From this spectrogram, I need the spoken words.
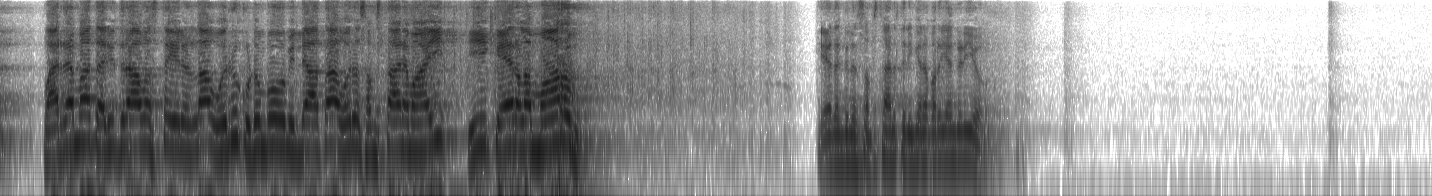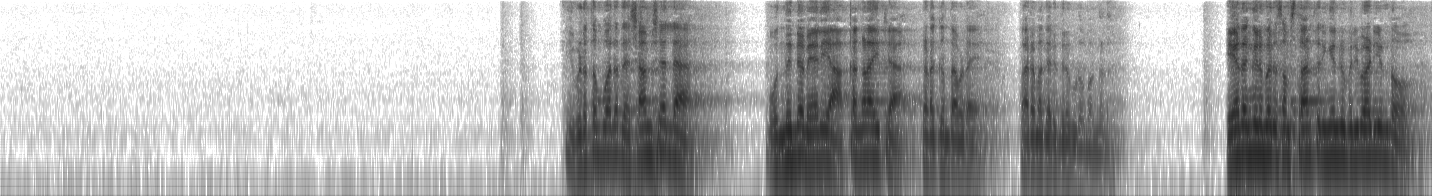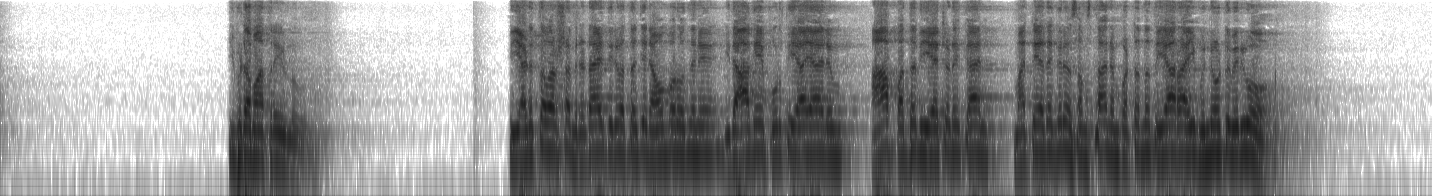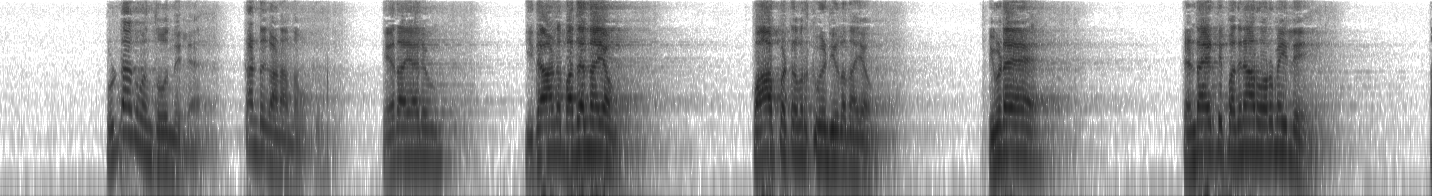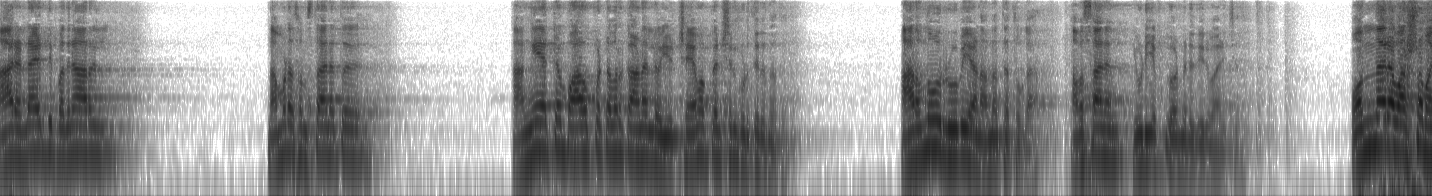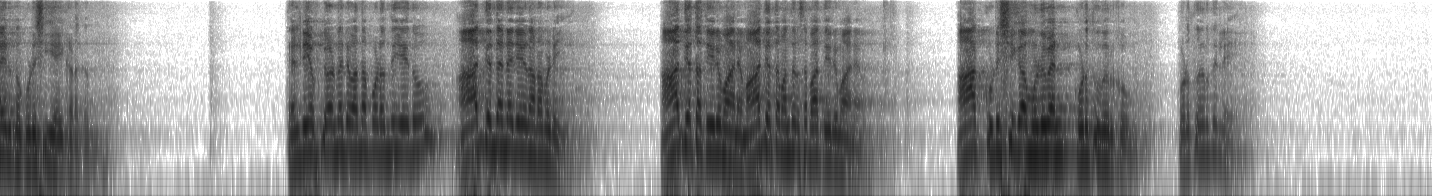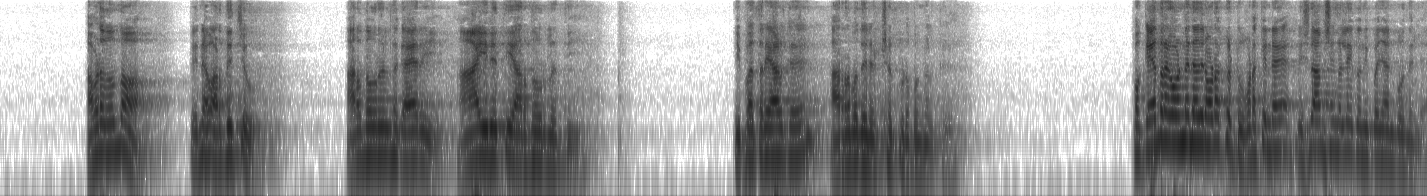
പരമദരിദ്രാവസ്ഥയിലുള്ള ഒരു കുടുംബവും ഇല്ലാത്ത ഒരു സംസ്ഥാനമായി ഈ കേരളം മാറും. ഏതെങ്കിലും സംസ്ഥാനത്തിന് ഇങ്ങനെ പറയാൻ കഴിയോ? ഇവിടത്തെ പോലെ ദശാംശമല്ല ഒന്നിന്റെ മേലെ അക്കങ്ങളായിട്ടാ കിടക്കുന്നത് അവിടെ പരമദരിദ്ര കുടുംബങ്ങൾ ഏതെങ്കിലും ഒരു സംസ്ഥാനത്തിന് ഇങ്ങനെ ഒരു പരിപാടിയുണ്ടോ? ഇവിടെ മാത്രമേ ഉള്ളൂ. ഈ അടുത്ത വർഷം രണ്ടായിരത്തി ഇരുപത്തി അഞ്ച് നവംബർ ഒന്നിന് ഇതാകെ പൂർത്തിയായാലും ആ പദ്ധതി ഏറ്റെടുക്കാൻ മറ്റേതെങ്കിലും സംസ്ഥാനം പെട്ടെന്ന് തയ്യാറായി മുന്നോട്ട് വരുമോ ഉണ്ടാകുമെന്ന് തോന്നുന്നില്ല. കണ്ടു കാണാം നമുക്ക്. ഏതായാലും ഇതാണ് ബദൽ നയം. പാവപ്പെട്ടവർക്ക് വേണ്ടിയുള്ള നയം. ഇവിടെ രണ്ടായിരത്തി പതിനാറ് ഓർമ്മയില്ലേ? ആ രണ്ടായിരത്തി പതിനാറിൽ നമ്മുടെ സംസ്ഥാനത്ത് അങ്ങേയറ്റം പാവപ്പെട്ടവർക്കാണല്ലോ ഈ ക്ഷേമ പെൻഷൻ കൊടുത്തിരുന്നത്. അറുന്നൂറ് രൂപയാണ് അന്നത്തെ തുക. അവസാനം യു ഡി എഫ് ഗവൺമെന്റ് തീരുമാനിച്ചത്. ഒന്നര വർഷമായിരുന്നു കുടിശ്ശികയായി കിടക്കുന്നത്. എൽ ഡി എഫ് ഗവൺമെന്റ് വന്നപ്പോൾ എന്ത് ചെയ്തു? ആദ്യം തന്നെ ചെയ്ത നടപടി. ആദ്യത്തെ തീരുമാനം ആദ്യത്തെ മന്ത്രിസഭാ തീരുമാനം. ആ കുടിശ്ശിക മുഴുവൻ കൊടുത്തു തീർക്കും. കൊടുത്തു തീർത്തില്ലേ? അവിടെ നിന്നോ? പിന്നെ വർദ്ധിച്ചു. അറുന്നൂറിൽ നിന്ന് കയറി ആയിരത്തി അറുന്നൂറിലെത്തി. ഇപ്പൊ എത്രയാൾക്ക്? അറുപത് ലക്ഷം കുടുംബങ്ങൾക്ക്. ഇപ്പൊ കേന്ദ്ര ഗവൺമെന്റ് അതിന് ഉടക്കിട്ടു. ഉടക്കിന്റെ വിശദാംശങ്ങളിലേക്കൊന്നും ഇപ്പൊ ഞാൻ പോകുന്നില്ല.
